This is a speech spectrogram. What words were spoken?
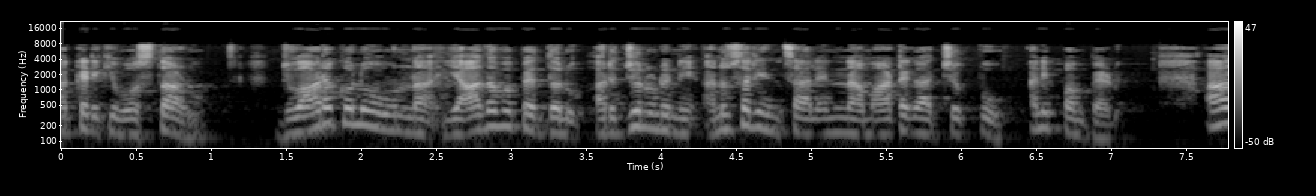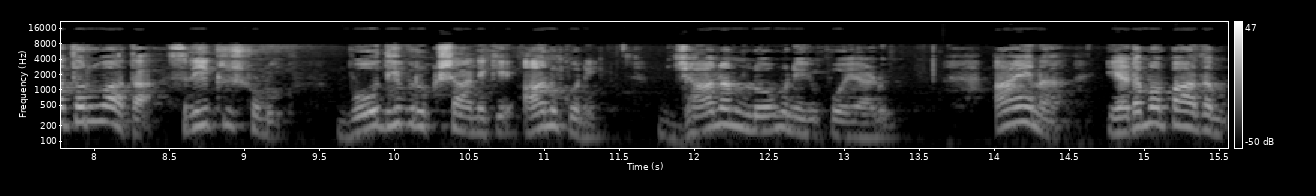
అక్కడికి వస్తాడు. ద్వారకలో ఉన్న యాదవ పెద్దలు అర్జునుడిని అనుసరించాలని నా మాటగా చెప్పు అని పంపాడు. ఆ తరువాత శ్రీకృష్ణుడు బోధి వృక్షానికి ఆనుకుని ధ్యానంలో మునిగిపోయాడు. ఆయన ఎడమ పాదం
